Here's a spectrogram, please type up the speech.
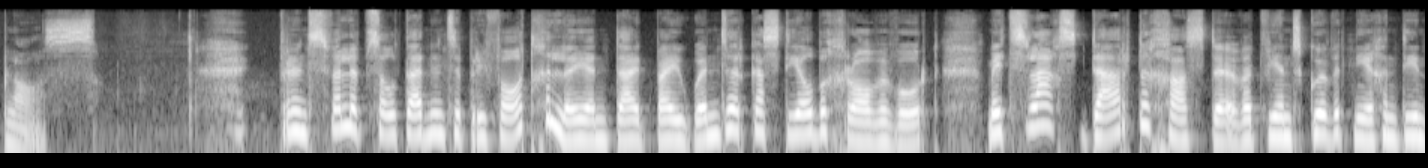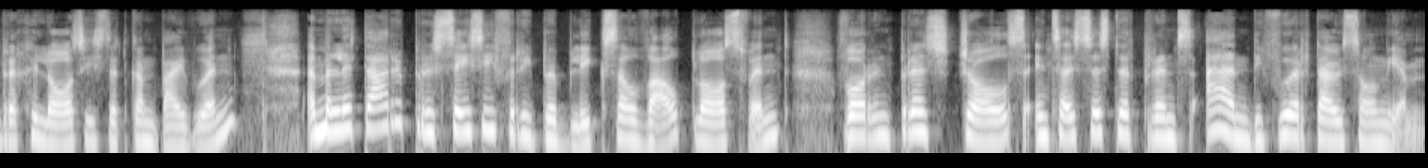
plaas. Prins Philip sal tydens 'n privaat geleentheid by Windsor Kasteel begrawe word met slegs 30 gaste wat weens COVID-19 regulasies dit kan bywoon. 'n Militêre prosessie vir die publiek sal wel plaasvind waarin Prins Charles en sy suster Prins Anne die voortou sal neem.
